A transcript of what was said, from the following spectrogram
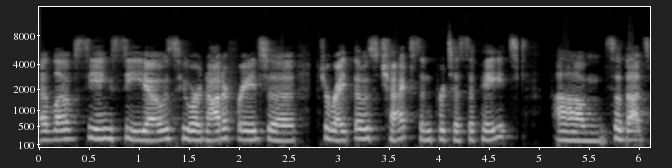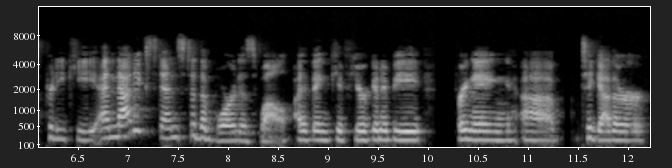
I love seeing CEOs who are not afraid to to write those checks and participate. Um, so that's pretty key, and that extends to the board as well. I think if you're going to be bringing uh, together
